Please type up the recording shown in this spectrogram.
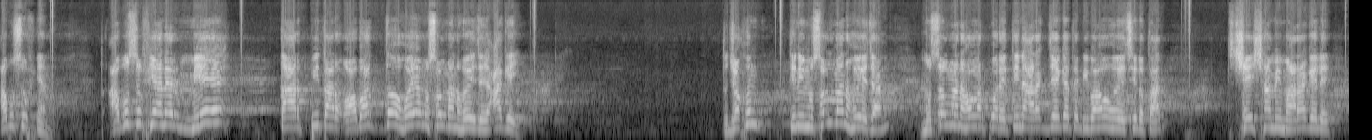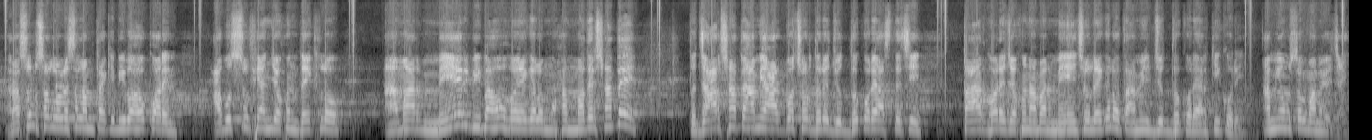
আবু সুফিয়ান। আবু সুফিয়ানের মেয়ে তার পিতার অবাধ্য হয়ে মুসলমান হয়ে যায় আগেই। তো যখন তিনি মুসলমান হয়ে যান, মুসলমান হওয়ার পরে তিনি আরেক জায়গাতে বিবাহ হয়েছিল তার সেই স্বামী মারা গেলে রাসুল সাল্লাহ সাল্লাম তাকে বিবাহ করেন। আবু সুফিয়ান যখন দেখল, আমার মেয়ের বিবাহ হয়ে গেল মুহাম্মাদের সাথে? তো যার সাথে আমি আট বছর ধরে যুদ্ধ করে আসতেছি, তার ঘরে যখন আমার মেয়ে চলে গেল, তা আমি যুদ্ধ করে আর কি করি? আমিও মুসলমান হয়ে যাই।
